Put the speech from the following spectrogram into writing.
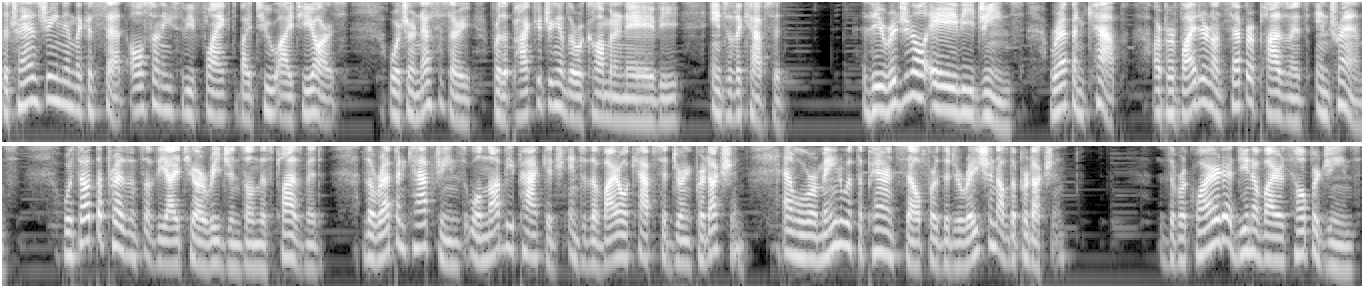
The transgene in the cassette also needs to be flanked by two ITRs, which are necessary for the packaging of the recombinant AAV into the capsid. The original AAV genes, rep and cap, are provided on separate plasmids in trans, Without the presence of the ITR regions on this plasmid, the rep and cap genes will not be packaged into the viral capsid during production and will remain with the parent cell for the duration of the production. The required adenovirus helper genes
